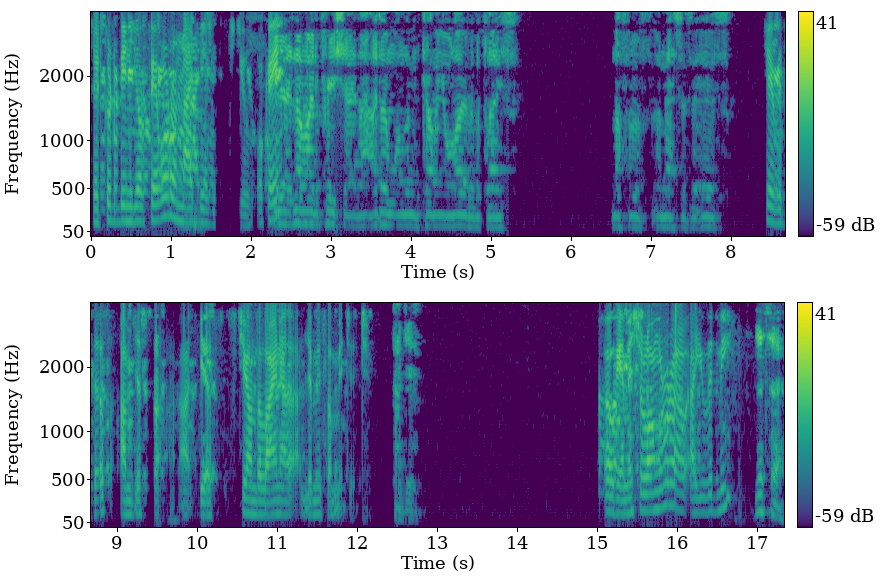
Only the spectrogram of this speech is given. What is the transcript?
So it could be in your favor or might be against you. Okay? Yeah, no, I'd appreciate that. I don't want them coming all over the place. Enough of a mess as it is. Stay with us. I'm just uh, uh, yes. Stay on the line. Uh, let me submit it. Thank you. Okay, Mr. Longroad, are, are you with me? Yes, sir.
